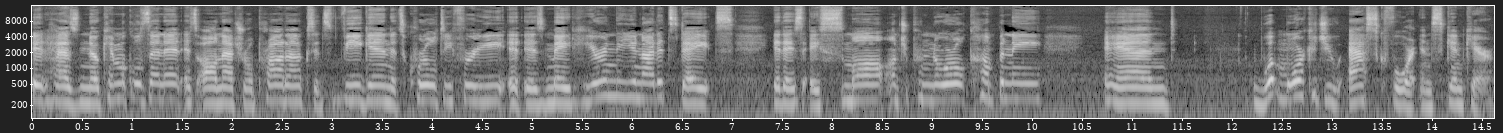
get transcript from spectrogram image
It has no chemicals in it. It's all natural products. It's vegan. It's cruelty free. It is made here in the United States. It is a small entrepreneurial company. And what more could you ask for in skincare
